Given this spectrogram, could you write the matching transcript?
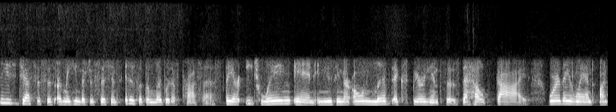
these justices are making their decisions, it is a deliberative process. They are each weighing in and using their own lived experiences to help guide where they land on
